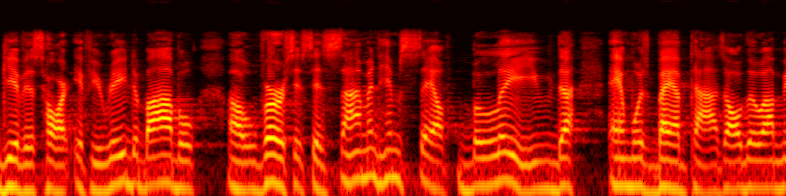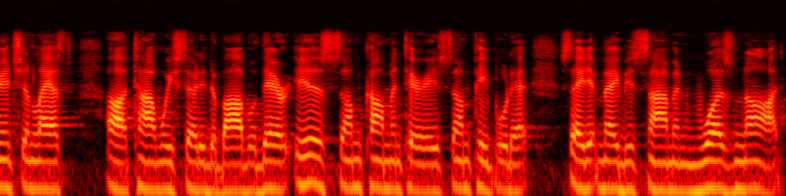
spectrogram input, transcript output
give his heart. If you read the Bible uh, verse, it says Simon himself believed and was baptized. Although I mentioned last uh, time we studied the Bible, there is some commentaries, some people that say that maybe Simon was not.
